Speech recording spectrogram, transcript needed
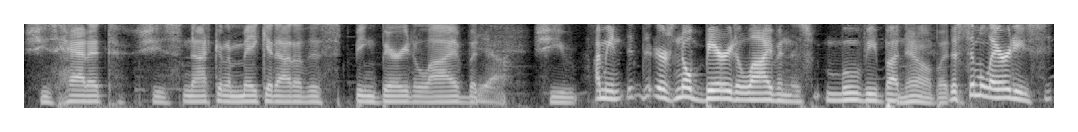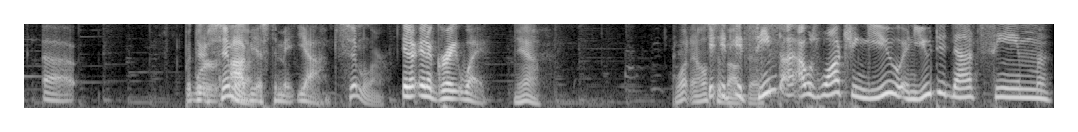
she's had it. She's not going to make it out of this being buried alive, but Yeah. She I mean, th- th- there's no buried alive in this movie, but No, but- the similarities uh, but they're similar. obvious to me. Yeah, Similar. in a, in a great way. Yeah. What else It, it, about it seemed I, was watching you, and you did not seem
